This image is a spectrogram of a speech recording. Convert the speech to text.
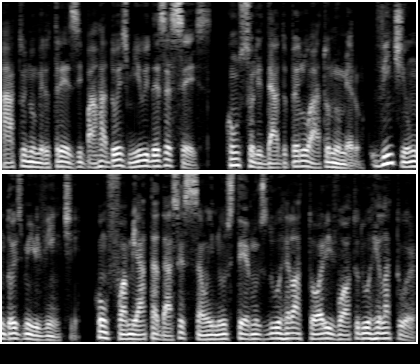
ato número 13/2016, consolidado pelo ato número 21/2020, conforme ata da sessão e nos termos do relatório e voto do relator,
